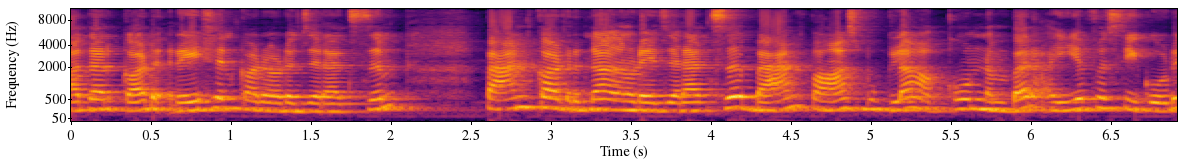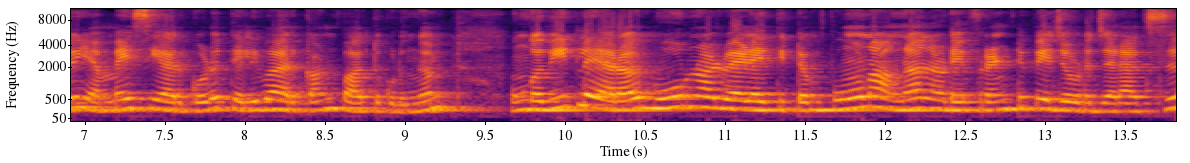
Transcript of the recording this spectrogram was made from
ஆதார் கார்டு ரேஷன் கார்டோட ஜெராக்ஸு பேன் கார்டு இருந்தால் அதனுடைய ஜெராக்ஸு பேங்க் பாஸ்புக்கில் account number IFSC code MICR code தெளிவாக இருக்கான்னு பார்த்து கொடுங்க. உங்கள் வீட்டில் யாராவது நூறு நாள் வேலை திட்டம் போனாங்கன்னா அதனுடைய ஃப்ரண்ட் பேஜோட ஜெராக்ஸு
